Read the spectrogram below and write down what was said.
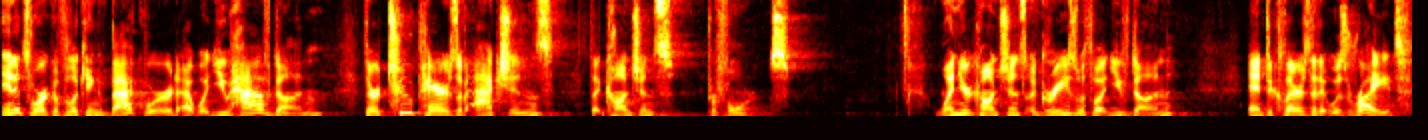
In its work of looking backward at what you have done, there are two pairs of actions that conscience performs. When your conscience agrees with what you've done and declares that it was right,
